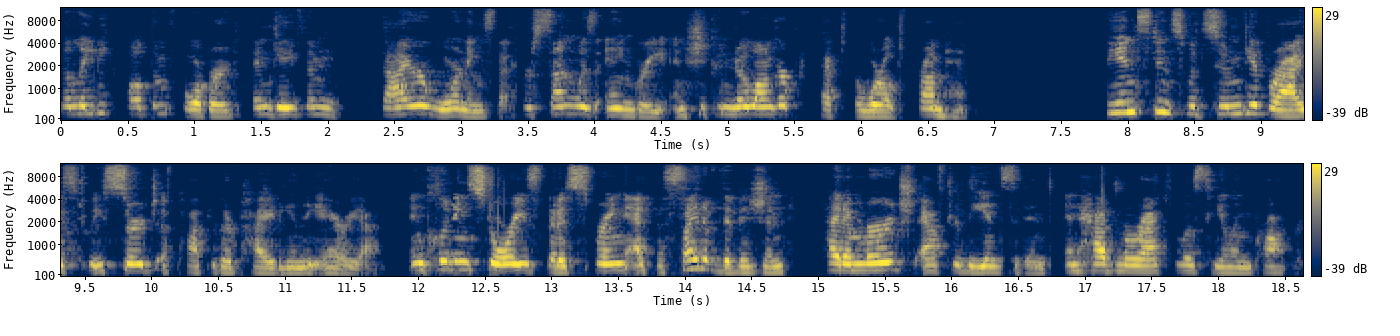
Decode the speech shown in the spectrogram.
the lady called them forward, then gave them dire warnings that her son was angry and she could no longer protect the world from him. The instance would soon give rise to a surge of popular piety in the area, including stories that a spring at the site of the vision had emerged after the incident and had miraculous healing properties.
